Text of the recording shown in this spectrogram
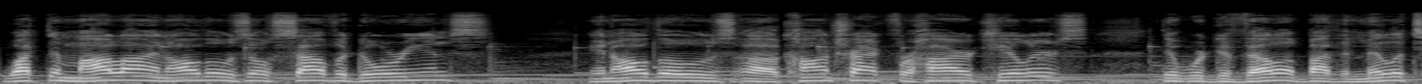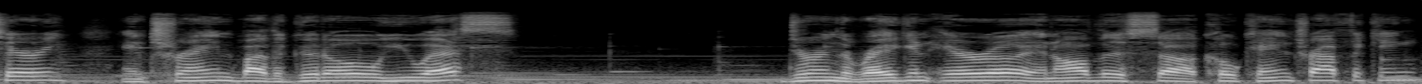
Guatemala, and all those El Salvadorians, and all those uh, contract for hire killers that were developed by the military and trained by the good old U.S. during the Reagan era and all this uh, cocaine trafficking.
